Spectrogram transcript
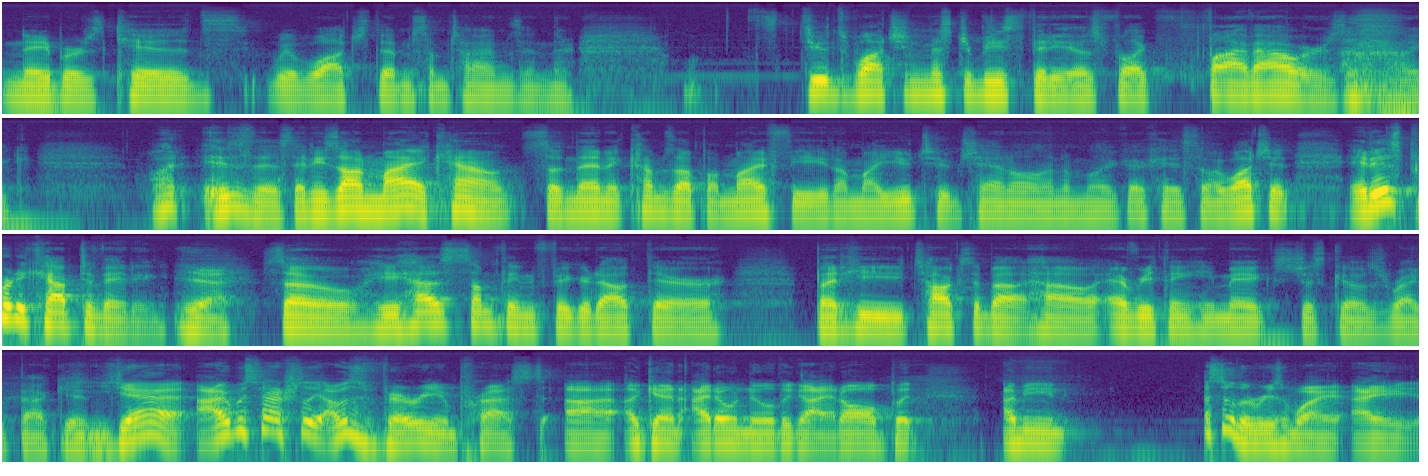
neighbors' kids, we watch them sometimes, and they're dude's watching Mr. Beast videos for like five hours, and I'm like, what is this? And he's on my account, so then it comes up on my feed on my YouTube channel, and I'm like, okay, so I watch it. It is pretty captivating. Yeah. So he has something figured out there, but he talks about how everything he makes just goes right back in. Yeah, I was actually I was very impressed. Uh, again, I don't know the guy at all, but I mean, that's another reason why I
